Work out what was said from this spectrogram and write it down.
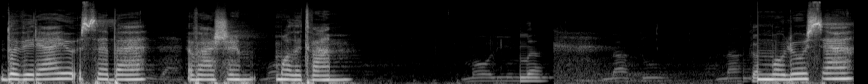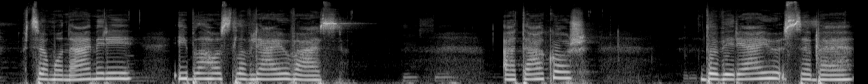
довіряю себе вашим молитвам. Молюся в цьому намірі і благословляю вас, а також довіряю себе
